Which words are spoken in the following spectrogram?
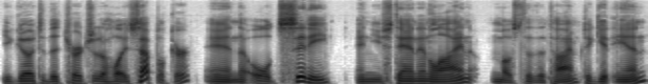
You go to the Church of the Holy Sepulchre in the old city and you stand in line most of the time to get in.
